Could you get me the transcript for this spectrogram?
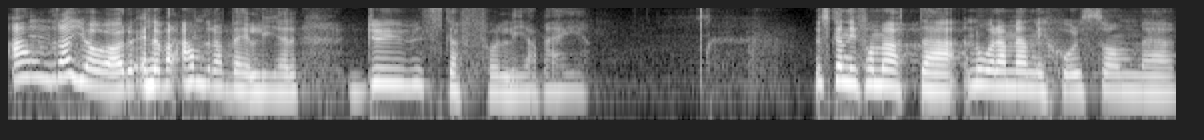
andra gör eller vad andra väljer. Du ska följa mig. Nu ska ni få möta några människor som eh,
